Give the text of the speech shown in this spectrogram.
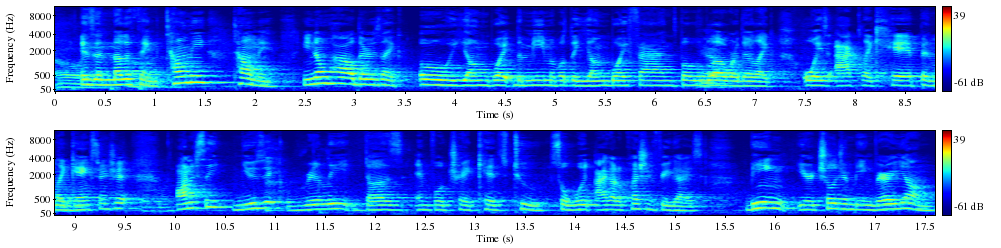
oh is yeah. another oh. thing. Tell me, tell me. You know how there's like, oh, young boy, the meme about the young boy fans, blah blah blah, where they're like always act like hip and like mm-hmm. gangster and shit. Mm-hmm. Honestly, music really does infiltrate kids too. So, what I got a question for you guys. Being your children being very young,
